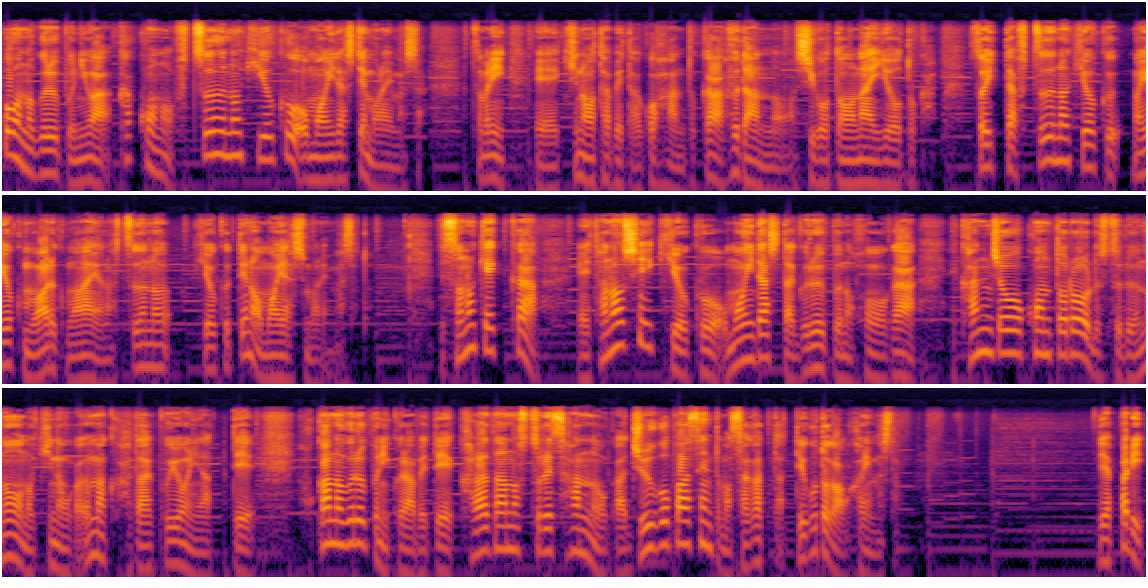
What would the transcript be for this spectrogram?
方のグループには過去の普通の記憶を思い出してもらいました。つまり、えー、昨日食べたご飯とか、普段の仕事の内容とか、そういった普通の記憶、まあ、良くも悪くもないような普通の記憶っていうのを思い出してもらいましたと。その結果、えー、楽しい記憶を思い出したグループの方が、感情をコントロールする脳の機能がうまく働くようになって、他のグループに比べて体のストレス反応が15%も下がったっていうことが分かりました。やっぱり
